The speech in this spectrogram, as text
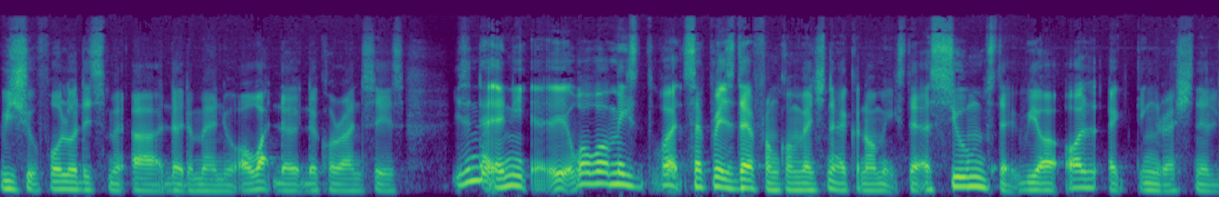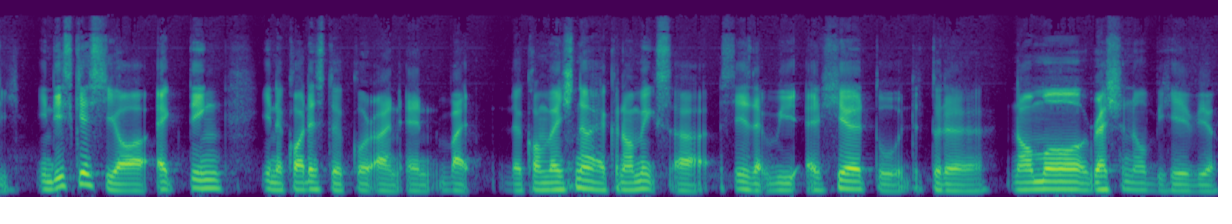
we should follow this uh, the, the manual or what the, the Quran says, isn't there any uh, what what makes what separates that from conventional economics that assumes that we are all acting rationally? In this case, you're acting in accordance to the Quran, and but the conventional economics uh, says that we adhere to the, to the normal rational behavior.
